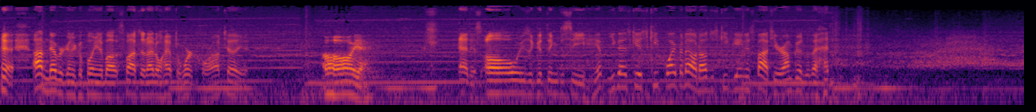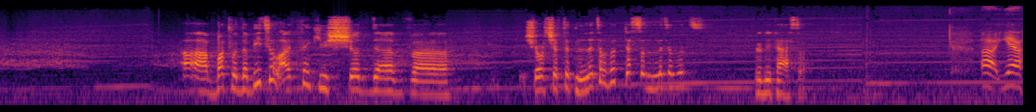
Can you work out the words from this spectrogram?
I'm never going to complain about spots that I don't have to work for, I'll tell you. Oh yeah. That is always a good thing to see. Yep, you guys just keep wiping out. I'll just keep gaining spots here. I'm good with that. Uh, but with the Beetle, I think you should have uh, short shifted a little bit, just a little bit. It'll be faster. Uh, yeah,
